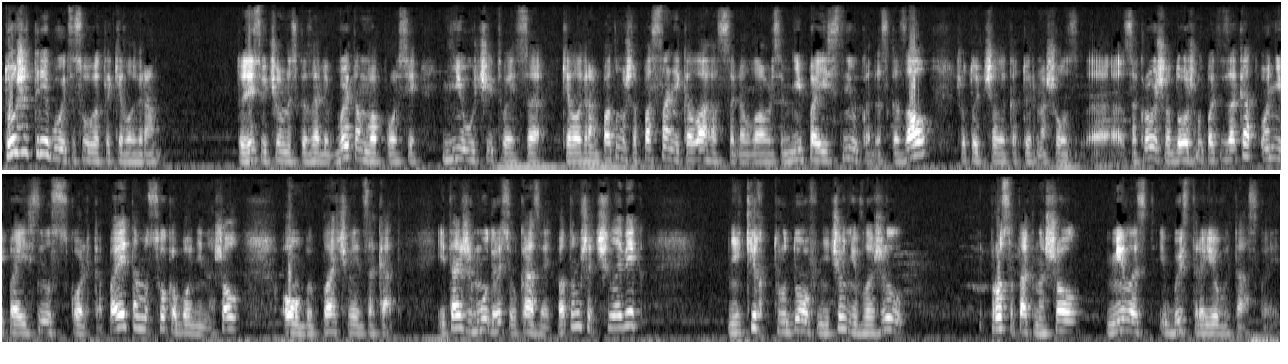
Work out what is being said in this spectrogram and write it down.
тоже требуется сколько-то килограмм то здесь ученые сказали, в этом вопросе не учитывается килограмм, потому что посланник Аллаха, саллиллаху не пояснил, когда сказал, что тот человек, который нашел э, сокровище, он должен выплатить закат, он не пояснил сколько. Поэтому, сколько бы он ни нашел, он выплачивает закат. И также мудрость указывает, потому что человек никаких трудов, ничего не вложил, просто так нашел милость и быстро ее вытаскивает.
